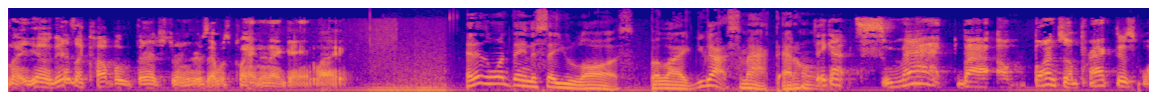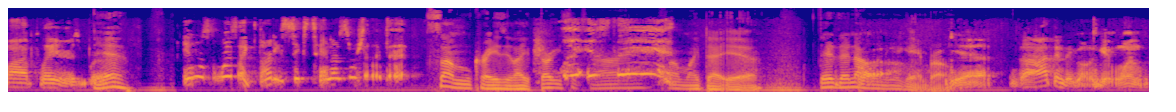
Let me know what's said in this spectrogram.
like, yo, there's a couple third stringers that was playing in that game. Like, And it's one thing to say you lost, but like you got smacked at home. they got smacked by a bunch of practice squad players, bro. Yeah, It was it was like 36-10 or something like that. Something crazy like 36 What is that? something like that. Yeah, they're they're not winning a game, bro. Yeah, no, I think they're gonna get one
